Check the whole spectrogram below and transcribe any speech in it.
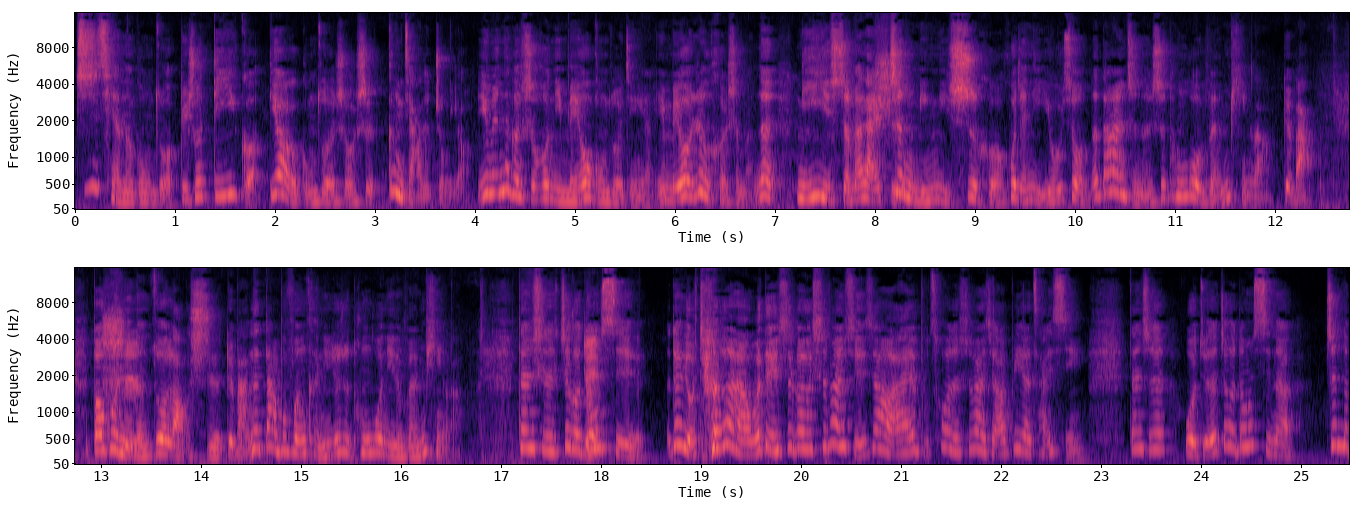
之前的工作，比如说第一个、第二个工作的时候，是更加的重要，因为那个时候你没有工作经验，也没有任何什么，那你以什么来证明你适合或者你优秀？那当然只能是通过文凭了，对吧？包括你能做老师，对吧？那大部分肯定就是通过你的文凭了。但是这个东西，对，有证啊，我得是个师范学校还不错的师范学校毕业才行。但是我觉得这个东西呢。真的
